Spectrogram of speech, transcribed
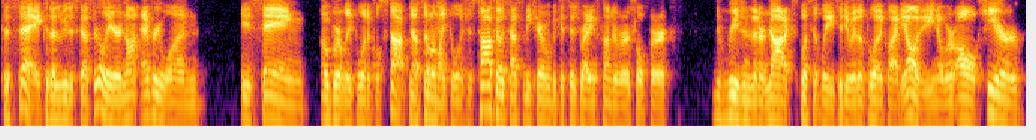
to say, because as we discussed earlier, not everyone is saying overtly political stuff. Now, someone yeah. like Delicious Tacos has to be careful because his writing is controversial for reasons that are not explicitly to do with a political ideology. You know, we're all here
